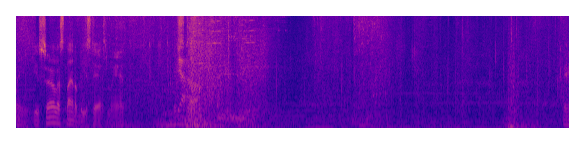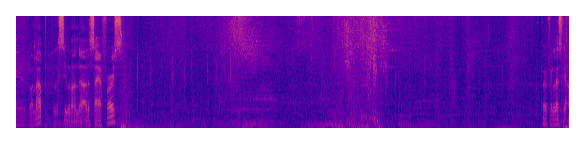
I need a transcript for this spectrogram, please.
Thank you, sir. Let's slide up these stairs, man. We're going up. Let's see what on the other side first. Perfect, let's go.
